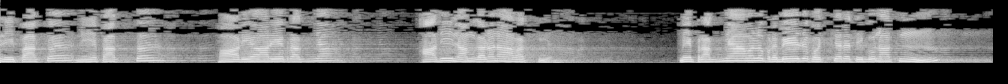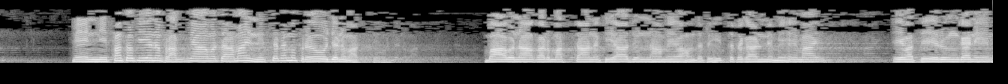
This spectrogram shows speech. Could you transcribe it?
නිපක්ක, නේපක්ක, පාරිහාරය ප්‍රඥා ආදී නම් ගණනාවක් තියෙනවා. මේ ප්‍රඥාවල ප්‍රභේද කොච්චර තිබුණත් මේ නිපක කියන ප්‍රඥාව තමයි නිතරම ප්‍රයෝජනවත් වෙන්නේ. භාවනා කර්මස්ථාන කියා දුන්නාම ඒවා හොඳට හිතට ගන්න මෙහෙමයි. ඒවා තේරුම් ගැනීම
